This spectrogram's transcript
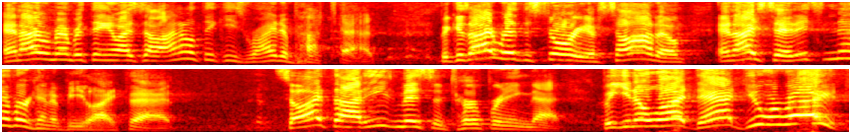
And I remember thinking to myself, I don't think he's right about that. Because I read the story of Sodom, and I said, it's never going to be like that. So I thought he's misinterpreting that. But you know what, Dad? You were right.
